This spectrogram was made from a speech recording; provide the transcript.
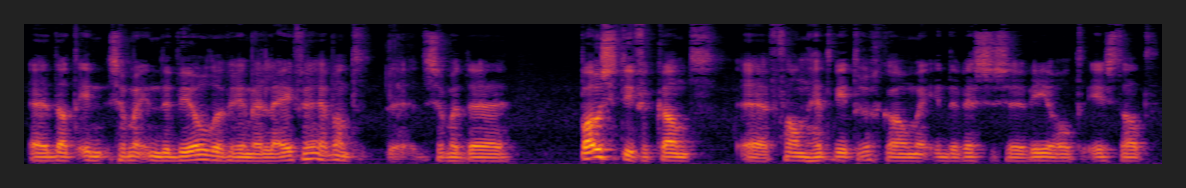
Dat in, zeg maar, in de wereld waarin we leven. Hè, want de, zeg maar, de positieve kant van het weer terugkomen in de westerse wereld is dat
